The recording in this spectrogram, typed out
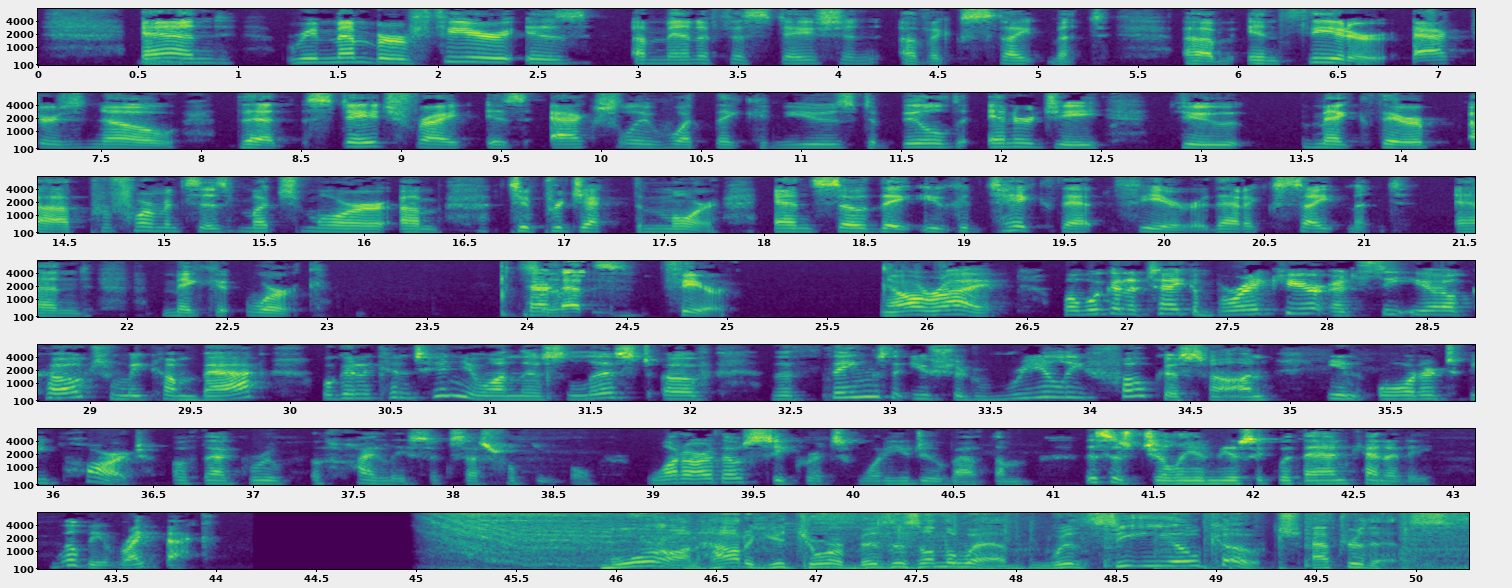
mm-hmm. and remember, fear is a manifestation of excitement. Um, in theater, actors know that stage fright is actually what they can use to build energy to make their uh, performances much more um, to project them more and so that you could take that fear that excitement and make it work so that's fear all right well, we're going to take a break here at CEO Coach. When we come back, we're going to continue on this list of the things that you should really focus on in order to be part of that group of highly successful people. What are those secrets? What do you do about them? This is Gillian Muessig with Anne Kennedy. We'll be right back. More on how to get your business on the web with CEO Coach after this.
